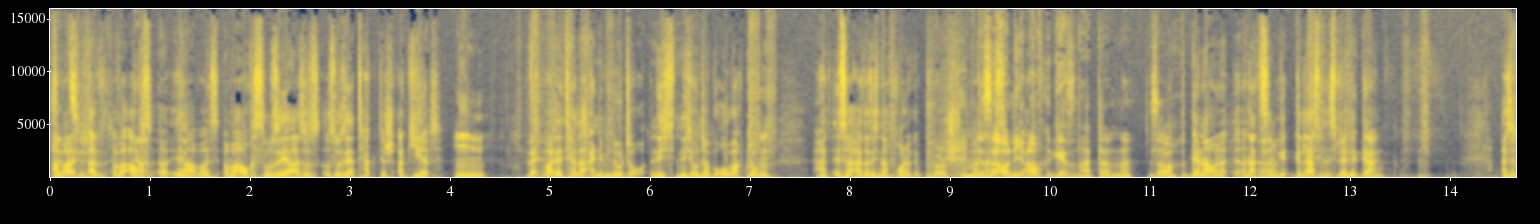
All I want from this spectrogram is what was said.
Aber, dazwischen. aber auch, ja. aber, aber auch so sehr, also so sehr taktisch agiert. Mhm. War der Teller eine Minute nicht, nicht unter Beobachtung, hat, ist er, hat er sich nach vorne gepirscht. Dass er auch nicht ja. aufgegessen hat dann, ne? Ist auch. Genau, und dann hat es Ja. dann ge- gelassen ist wieder gegangen. Also,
